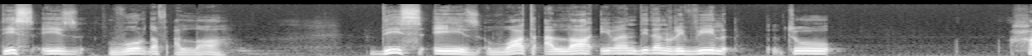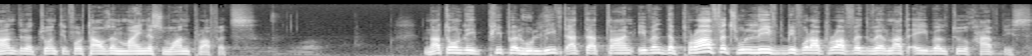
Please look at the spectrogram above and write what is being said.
this is word of Allah. This is what Allah even didn't reveal to 124,000 minus one prophets. Not only people who lived at that time, even the prophets who lived before our prophet were not able to have this.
